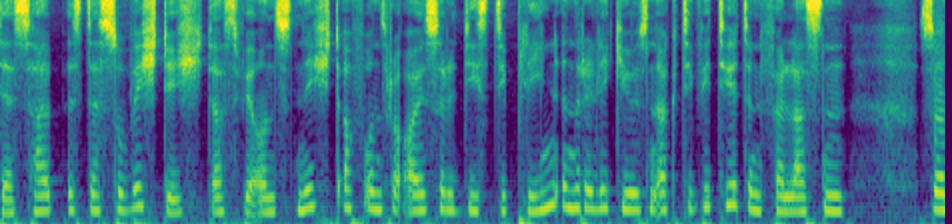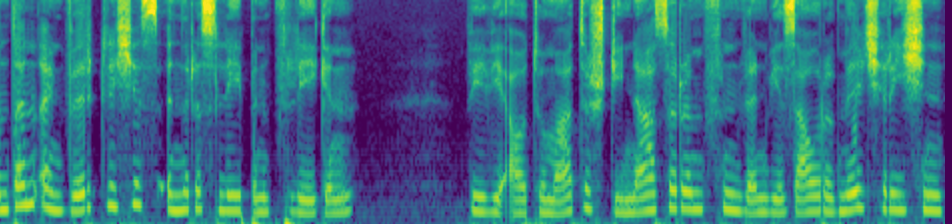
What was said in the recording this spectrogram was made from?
Deshalb ist es so wichtig, dass wir uns nicht auf unsere äußere Disziplin in religiösen Aktivitäten verlassen, sondern ein wirkliches inneres Leben pflegen. Wie wir automatisch die Nase rümpfen, wenn wir saure Milch riechen,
